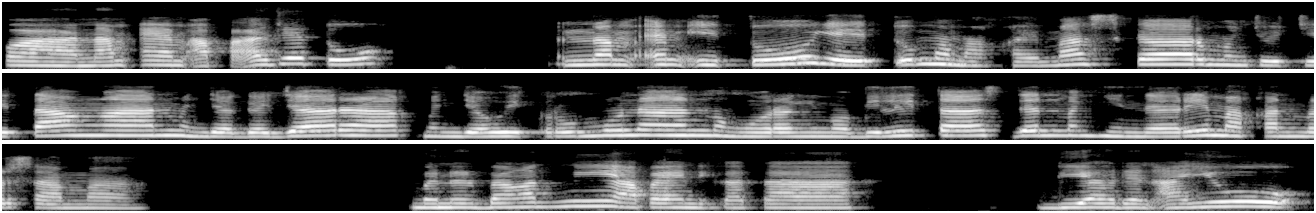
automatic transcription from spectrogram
Wah, 6M apa aja tuh? 6M itu yaitu memakai masker, mencuci tangan, menjaga jarak, menjauhi kerumunan, mengurangi mobilitas, dan menghindari makan bersama. Bener banget nih apa yang dikata dia dan Ayu.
